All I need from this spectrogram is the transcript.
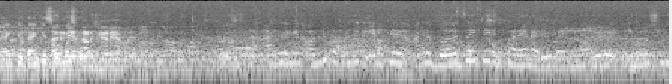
thank you thank you so much എനിക്ക് അങ്ങനെ വേർഡ്സ് ആയിട്ട് എനിക്ക് പറയാൻ അറിയില്ല. ഇങ്ങനെ ഒരു emotional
